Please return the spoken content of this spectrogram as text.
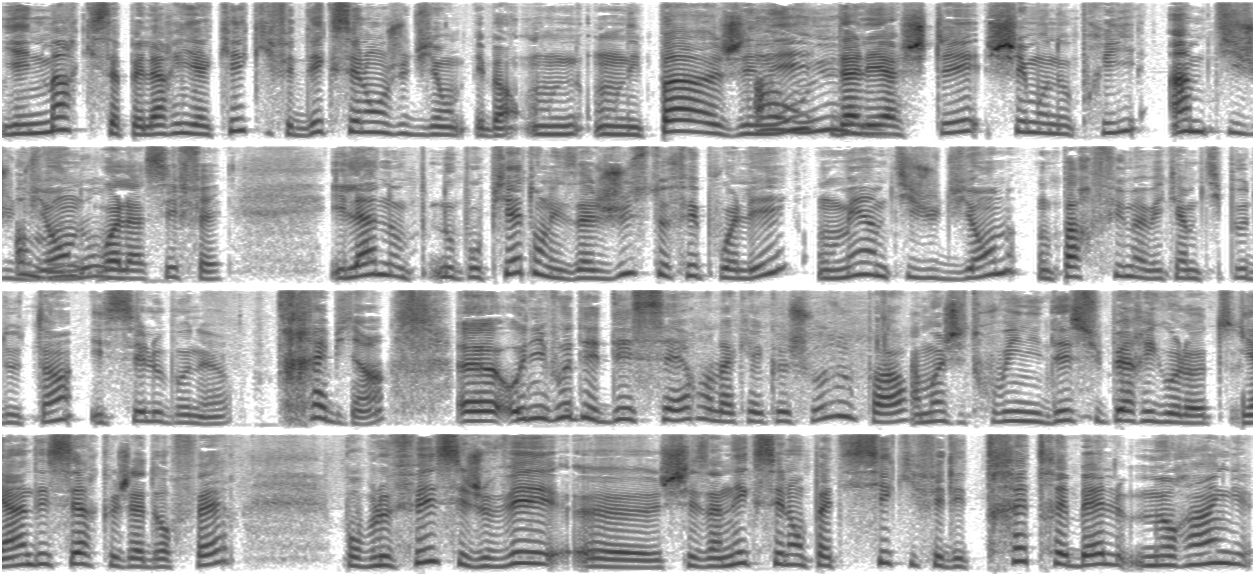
Il y a une marque qui s'appelle Ariake qui fait d'excellents jus de viande. Eh ben, on n'est pas gêné Ah oui. d'aller acheter chez Monoprix un petit jus de Oh, viande. Voilà, c'est fait. Et là, nos, nos paupiettes, on les a juste fait poêler. On met un petit jus de viande, on parfume avec un petit peu de thym et c'est le bonheur. très bien. Euh, au niveau des desserts, on a quelque chose ou pas? Ah, moi, j'ai trouvé une idée super rigolote. Il y a un dessert que j'adore faire. Pour bluffer, c'est je vais euh, chez un excellent pâtissier qui fait des très très belles meringues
